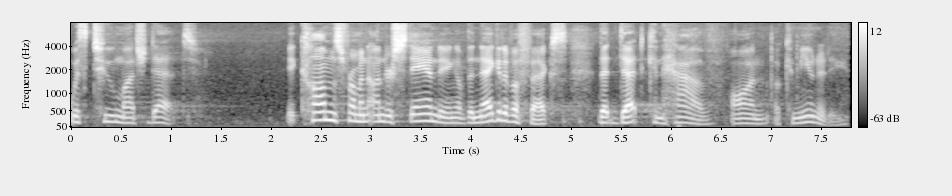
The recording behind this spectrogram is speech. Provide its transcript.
with too much debt. It comes from an understanding of the negative effects that debt can have on a community.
